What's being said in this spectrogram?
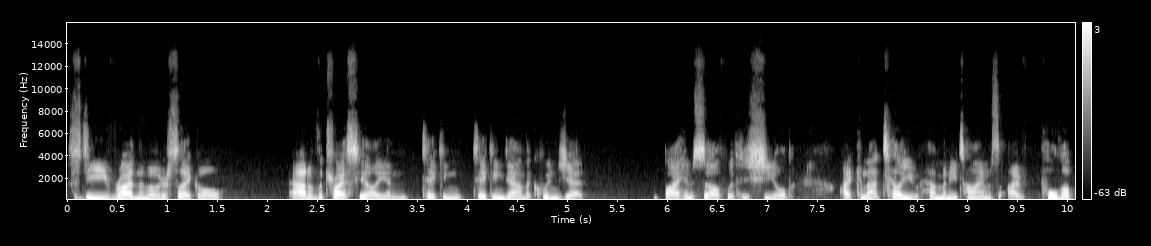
Steve riding the motorcycle out of the Triskelion, taking taking down the Quinjet by himself with his shield. I cannot tell you how many times I've pulled up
